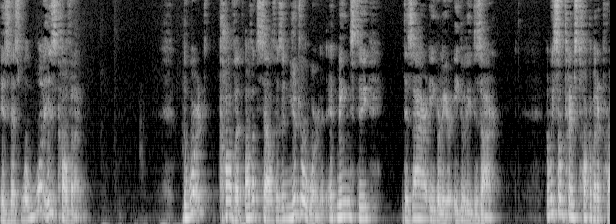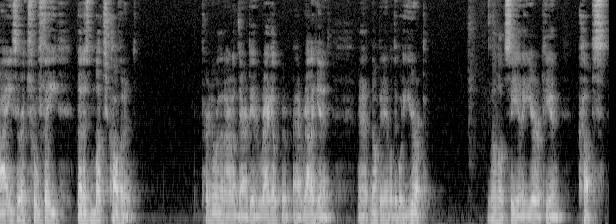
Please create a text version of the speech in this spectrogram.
is this well, what is coveting? The word covet of itself is a neutral word. It, it means to desire eagerly or eagerly desire. And we sometimes talk about a prize or a trophy that is much coveted. Per Northern Ireland, there being regu- uh, relegated, uh, not being able to go to Europe. We'll not see any European cups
